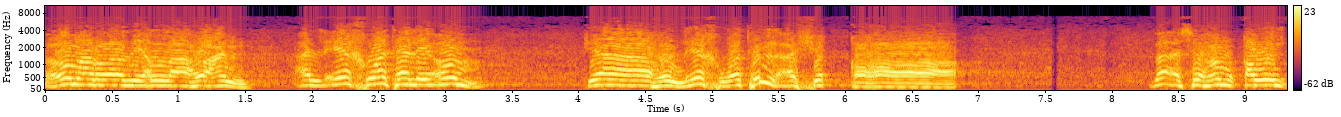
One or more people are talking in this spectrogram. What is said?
عمر رضي الله عنه الإخوة لأم جاءه الإخوة الأشقاء. بأسهم قوي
